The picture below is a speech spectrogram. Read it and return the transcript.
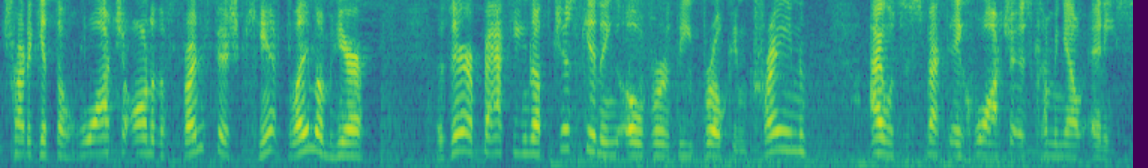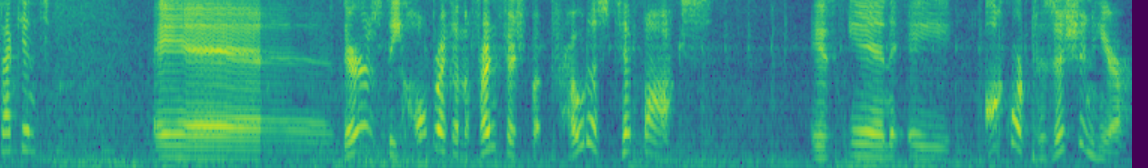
try to get the watch onto the friendfish. Can't blame them here, as they are backing up, just getting over the broken crane. I would suspect a Hwacha is coming out any second. And there's the hull break on the friendfish, but Protoss Tip Box is in a awkward position here.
